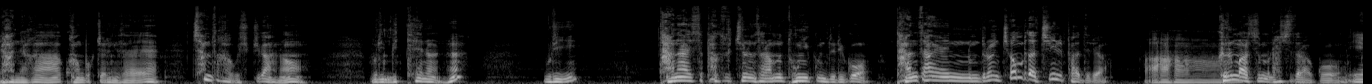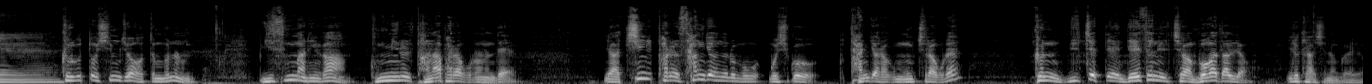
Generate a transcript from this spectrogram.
야 내가 광복절 행사에 참석하고 싶지가 않아. 우리 밑에는 어? 우리 단하에서 박수 치는 사람은 독립군들이고 단상에 있는 놈들은 전부 다 친일파들이야. 아하. 그런 말씀을 하시더라고. 예. 그리고 또 심지어 어떤 분은 이승만이가 국민을 단합하라고 그러는데 야 친일파를 상견으로 모- 모시고 단결하고 뭉치라고 그래? 그건 일제 때 내선 일체와 뭐가 달려? 이렇게 하시는 거예요.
